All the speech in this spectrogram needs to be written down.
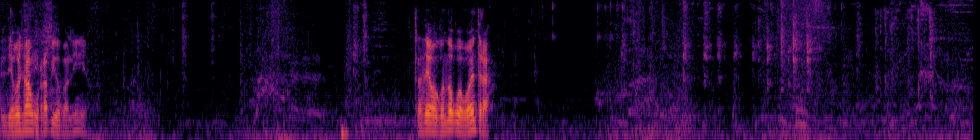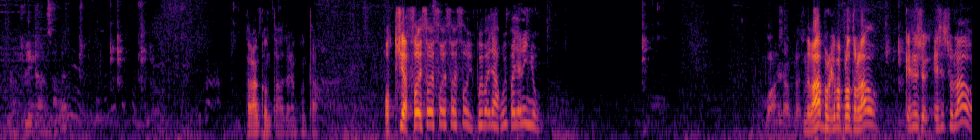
El Diego se va muy rápido para la línea. Entra Diego con dos huevos, entra. Me explican, ¿sabes? Te lo han contado, te lo han contado. ¡Hostia! ¡Zoe, Zoe, Zoe, Zoe, Zoe! ¡Voy para allá, voy para allá, niño! Buah, se. ¿Dónde va? ¿Por qué va para otro lado? ¿Qué es eso? ¿Ese es su lado?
